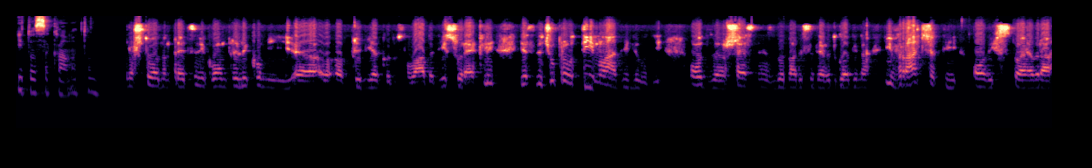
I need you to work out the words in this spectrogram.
i to sa kamatom. Ono što nam predsednik ovom prilikom i e, premijerka, odnosno vlada, nisu rekli, jeste da će upravo ti mladi ljudi od 16 do 29 godina i vraćati ovih 100 evra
